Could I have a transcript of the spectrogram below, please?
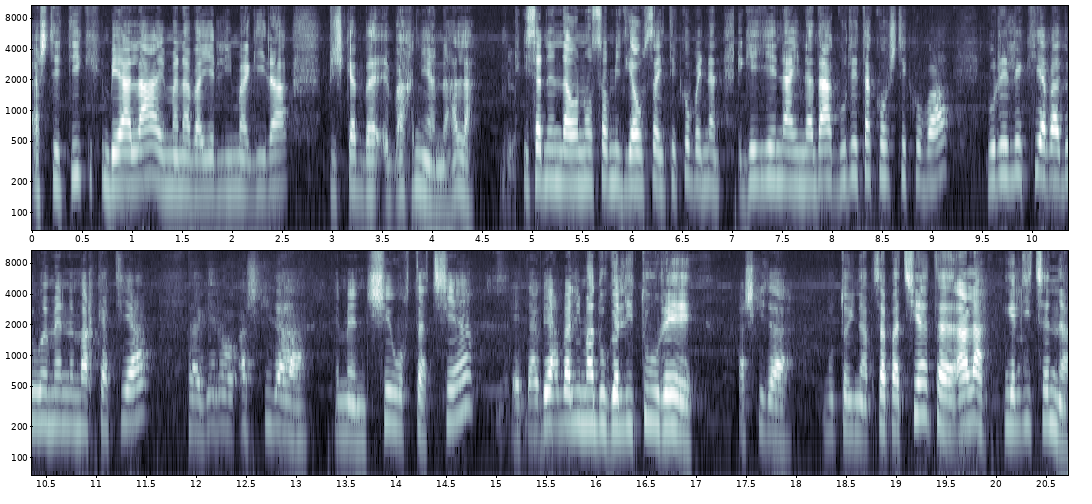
astetik behala emana baiet lima gira pixkat ba, barnean, hala. Izanen da ono zomit gauzaiteko, baina gehiena ina da guretako osteko ba, gure lekia badu hemen markatia, eta gero aski da hemen xe urtatzea, eta behar bali madu galitu ure aski da butoina zapatzea, eta ala, gelditzen da.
